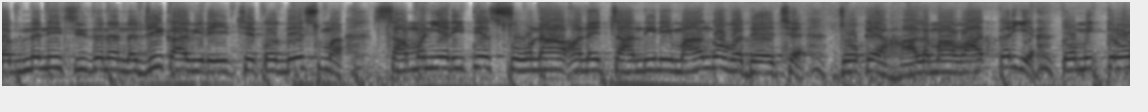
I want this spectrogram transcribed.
લગ્નની સિઝન નજીક આવી રહી છે, તો દેશમાં સામાન્ય રીતે સોના અને ચાંદીની માંગ વધે છે. જો કે હાલમાં વાત કરીએ, તો મિત્રો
